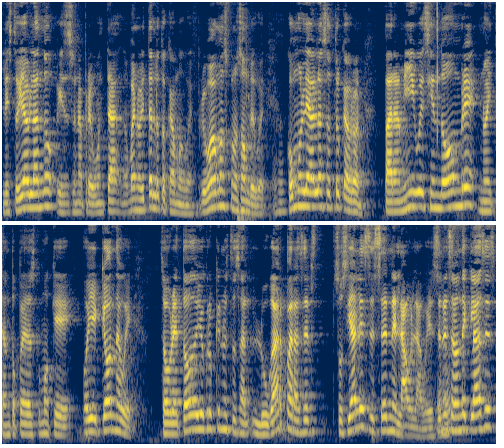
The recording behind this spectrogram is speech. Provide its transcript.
Le estoy hablando, y esa es una pregunta. no, Bueno, ahorita lo tocamos, güey. Pero vamos con los hombres, güey. ¿Cómo le hablas a otro cabrón? Para mí, güey, siendo hombre, no hay tanto pedo. Es como que, oye, ¿qué onda, güey? Sobre todo, yo creo que nuestro lugar para hacer sociales es en el aula, güey. Es en el salón de clases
